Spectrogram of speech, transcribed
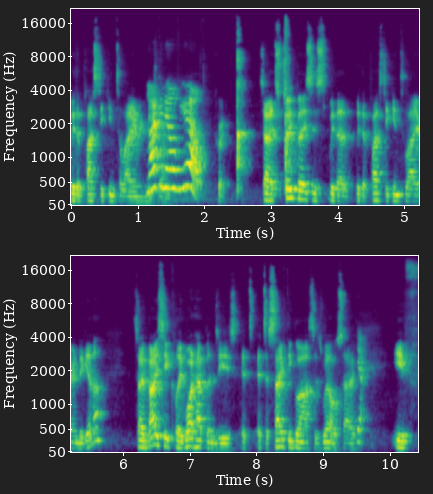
with a plastic interlayer in Like an between. Correct. So it's two pieces with a with a plastic interlayer in together. So basically, what happens is it's it's a safety glass as well. So Yep. if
